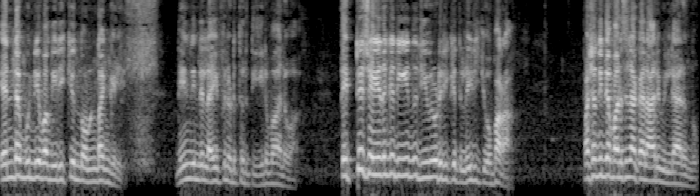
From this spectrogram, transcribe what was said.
എന്റെ മുന്നിൽ വന്നിരിക്കുന്നുണ്ടെങ്കിൽ നീ നിന്റെ ലൈഫിൽ എടുത്തൊരു തീരുമാനമാണ് തെറ്റ് ചെയ്തെങ്കിൽ നീ ഇന്ന് ജീവനോട് ഇരിക്കത്തില്ല. ഇരിക്കുമോ പറ. പക്ഷെ നിന്നെ മനസ്സിലാക്കാൻ ആരും ഇല്ലായിരുന്നു.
